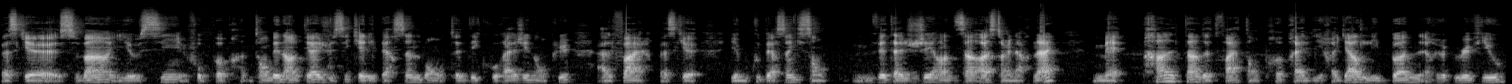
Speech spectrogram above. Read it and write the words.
Parce que souvent, il y a aussi, il faut pas tomber dans le piège aussi que les personnes vont te décourager non plus à le faire. Parce que il y a beaucoup de personnes qui sont vite à juger en disant Ah, c'est un arnaque, mais prends le temps de te faire ton propre avis. Regarde les bonnes reviews,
